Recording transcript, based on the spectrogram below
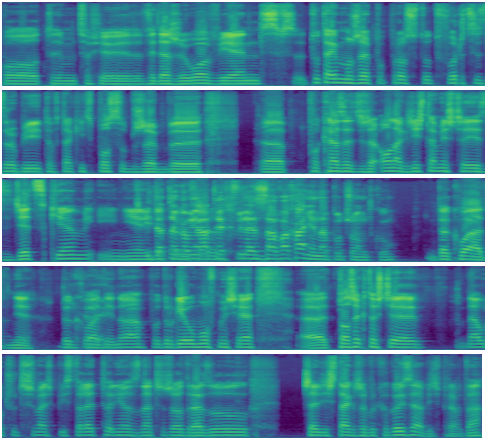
po tym, co się wydarzyło, więc tutaj może po prostu twórcy zrobili to w taki sposób, żeby e, pokazać, że ona gdzieś tam jeszcze jest dzieckiem i nie... I dlatego końca... miała te chwilę zawahania na początku. Dokładnie, dokładnie. Okay. No a po drugie umówmy się, e, to, że ktoś cię nauczył trzymać pistolet, to nie oznacza, że od razu strzelisz tak, żeby kogoś zabić, prawda?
